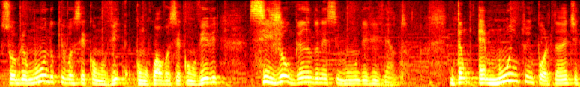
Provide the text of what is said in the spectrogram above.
sobre o mundo que você com o qual você convive, se jogando nesse mundo e vivendo. Então é muito importante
